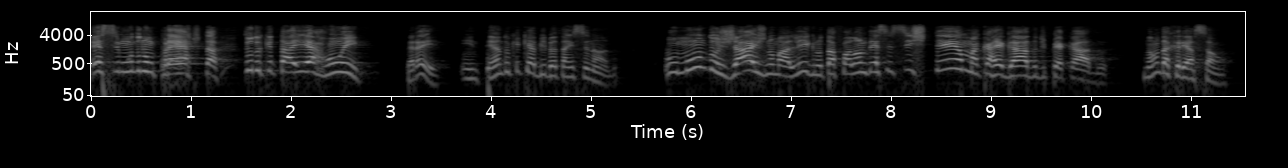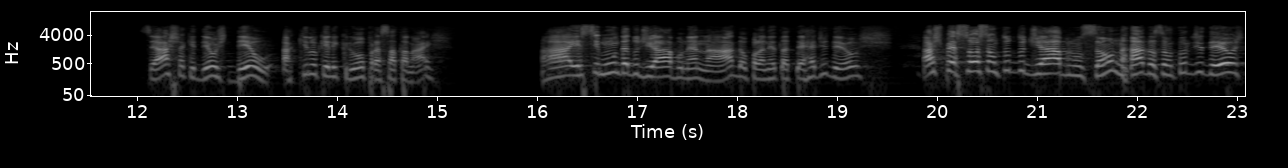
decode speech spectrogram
esse mundo não presta, tudo que está aí é ruim. Peraí, entenda o que a Bíblia está ensinando. O mundo jaz no maligno está falando desse sistema carregado de pecado, não da criação. Você acha que Deus deu aquilo que ele criou para Satanás? Ah, esse mundo é do diabo, não é nada, o planeta Terra é de Deus. As pessoas são tudo do diabo, não são nada, são tudo de Deus.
